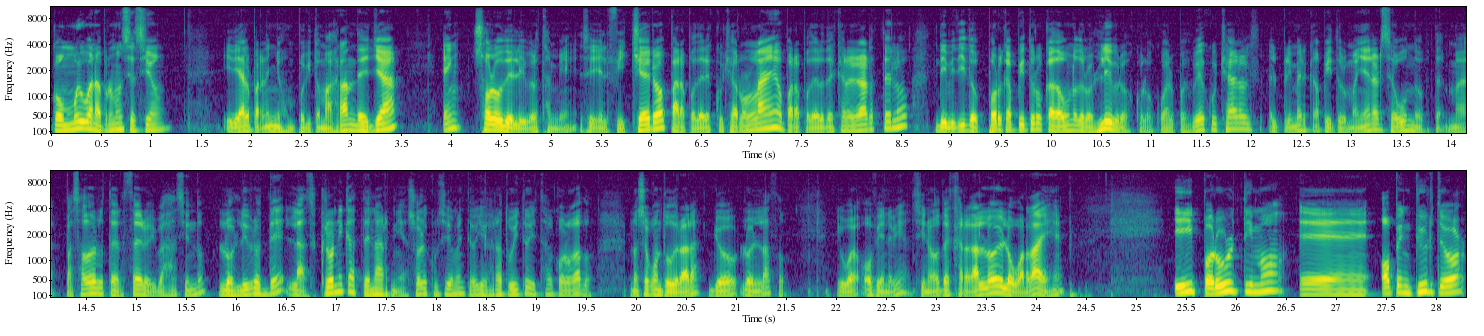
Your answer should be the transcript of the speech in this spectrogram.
con muy buena pronunciación, ideal para niños un poquito más grandes ya, en solo de libros también. Es decir, el fichero para poder escucharlo online o para poder descargártelo, dividido por capítulo cada uno de los libros. Con lo cual, pues voy a escuchar el, primer capítulo, mañana el segundo, pasado el tercero y vas haciendo los libros de las crónicas de Narnia. Solo exclusivamente, oye, es gratuito y está colgado. No sé cuánto durará, yo lo enlazo. Igual os viene bien. Si no, descargarlo y lo guardáis, ¿eh? Y por último, eh, Open Culture,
